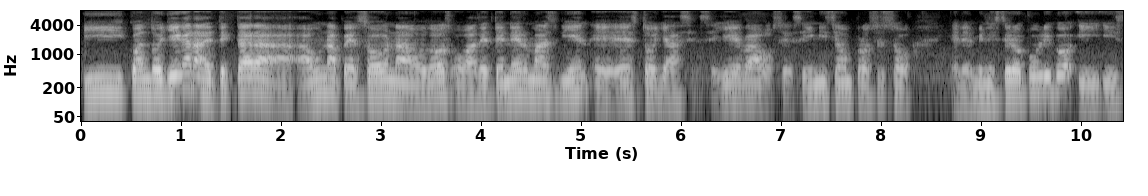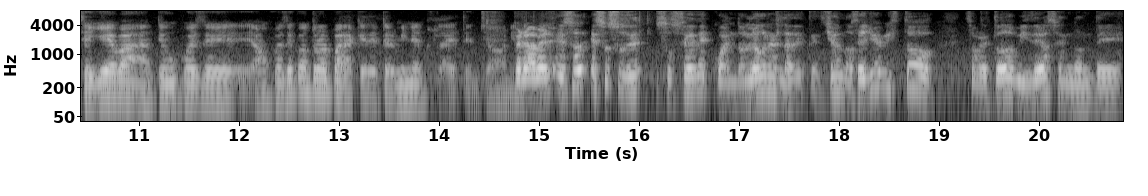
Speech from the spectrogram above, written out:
Y cuando llegan a detectar a, una persona o dos, o a detener más bien, eh, esto ya se, lleva o se, inicia un proceso en el Ministerio Público y, se lleva ante un juez de a un juez de control para que determine pues, la detención. Pero a ver, eso eso sucede, cuando logras la detención. O sea, yo he visto sobre todo videos en donde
